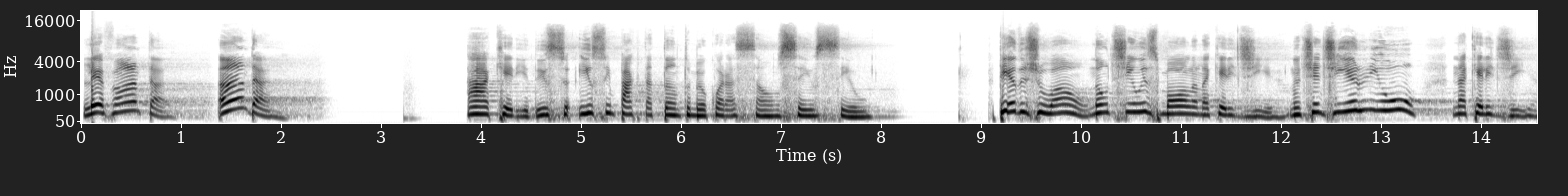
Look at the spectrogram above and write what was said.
Levanta, anda. Ah, querido, isso, isso impacta tanto o meu coração, não sei o seu. Pedro e João não tinham esmola naquele dia, não tinha dinheiro nenhum naquele dia.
